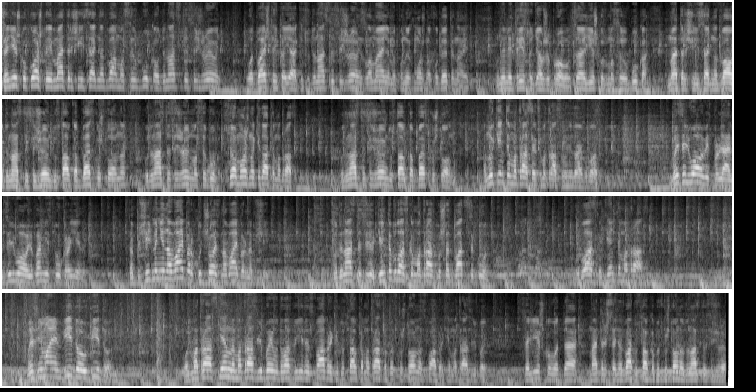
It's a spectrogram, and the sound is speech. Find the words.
Це ліжко коштує 1,60 м на 2 масив бука 11 тисяч гривень. От бачите, яка якість. 11 тисяч гривень з ламелями, по них можна ходити навіть. Вони не тріснуть, я вже пробував. Це ліжко з масиву бука, 1,60 на 2, 11 тисяч гривень, доставка безкоштовна. 11 тисяч гривень масив бука. Все, можна кидати матрас. 11 тисяч гривень доставка безкоштовна. А ну киньте матрас, як з матрасом виглядає, будь ласка. Ми зі Львова відправляємо, зі Львова, любе місто України. Та пишіть мені на Viber, хоч щось на Viber напишіть. 11 тисяч. Киньте, будь ласка, матрас, бо ще 20 секунд. Будь ласка, киньте матрас. Ми знімаємо відео в відео. От матрас кинули, матрас любий до вас доїде з фабрики, доставка матрасу безкоштовна з фабрики, матрас любий. Це ліжко, от де метр 62, доставка безкоштовна 12 тисяч гривень.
